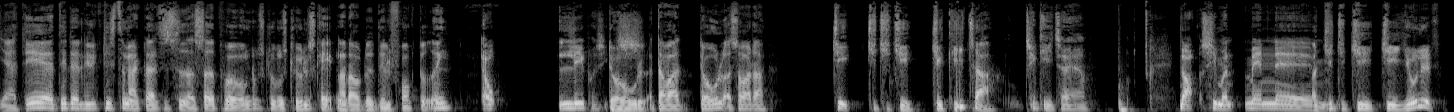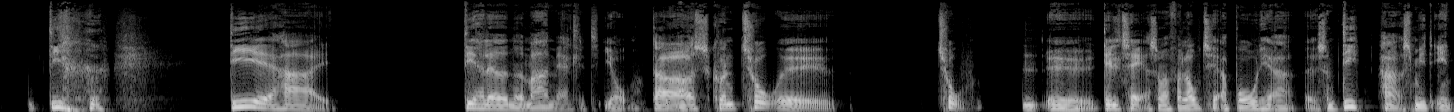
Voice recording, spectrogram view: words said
Ja, det er det der lille klistermærke, der altid sidder og sad på ungdomsklubbens køleskab, når der var blevet delt frugt ud, ikke? Jo, lige præcis. Dole. Der var Dole, og så var der Chi- Chi- Chi- Chi- Chiquita Chiquita, ja. Nå, Simon, men... Øh, og Chi- Chi- Chi- Chi Unit. de, de øh, har de har lavet noget meget mærkeligt i år. Der er også kun to øh, to øh, deltagere, som har fået lov til at bruge det her, øh, som de har smidt ind,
